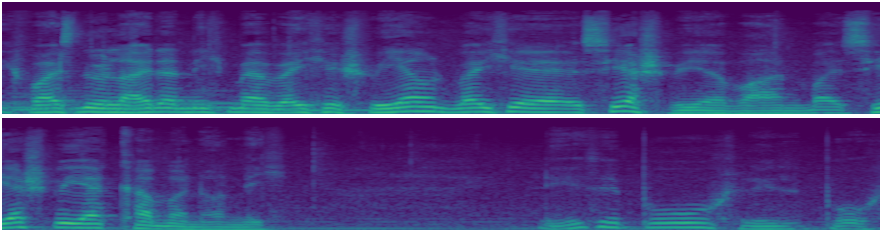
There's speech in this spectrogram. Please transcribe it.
Ich weiß nur leider nicht mehr, welche schwer und welche sehr schwer waren, weil sehr schwer kann man noch nicht. Lesebuch, Lesebuch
